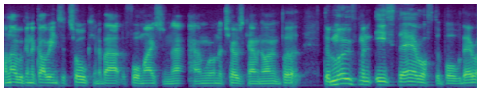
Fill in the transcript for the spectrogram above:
I know we're going to go into talking about the formation and we're on the Chelsea game at moment, but the movement is there off the ball. There,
